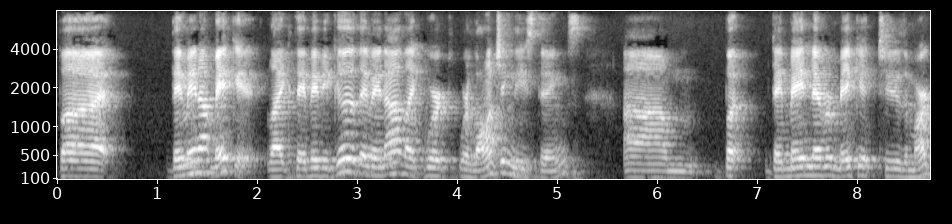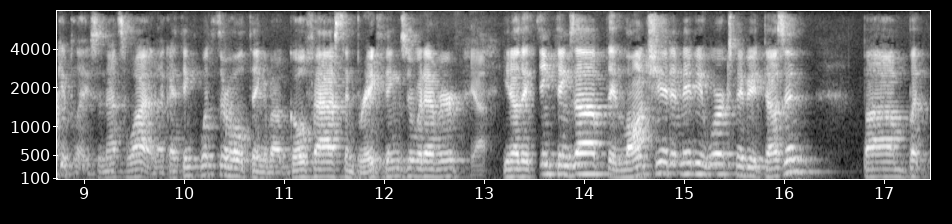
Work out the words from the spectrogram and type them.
but they may not make it. Like they may be good, they may not. Like we're we're launching these things, um, but they may never make it to the marketplace, and that's why. Like I think what's their whole thing about go fast and break things or whatever. Yeah. You know, they think things up, they launch it, and maybe it works, maybe it doesn't. Um, but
